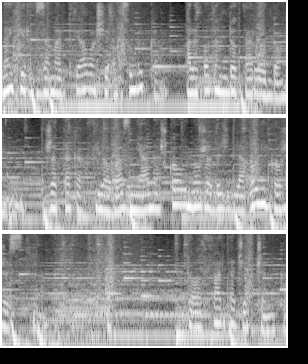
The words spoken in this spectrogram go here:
Najpierw zamartwiała się o córkę, ale potem dotarło do niej, że taka chwilowa zmiana szkoły może być dla Oli korzystna. To otwarta dziewczynka,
